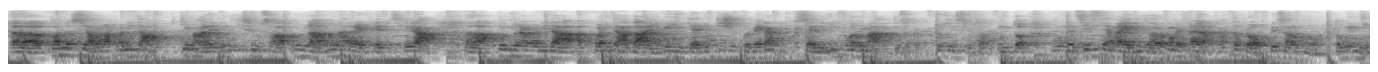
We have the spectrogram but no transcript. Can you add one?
uh, quando si ha una qualità ottimale quindi si usa una, una reflex che ha uh, appunto una qualità, qualità dai 20 ai 25 megapixel i formati soprattutto se si usa appunto un sistema editor come Final Cut Pro pesano molto quindi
